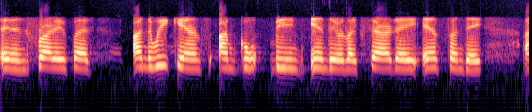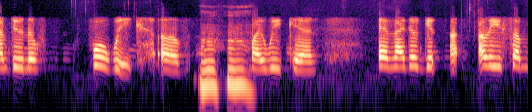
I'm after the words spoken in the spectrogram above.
and Friday. But on the weekends, I'm go- being in there like Saturday and Sunday. I'm doing the full week of my weekend, and I don't get uh, at least I'm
